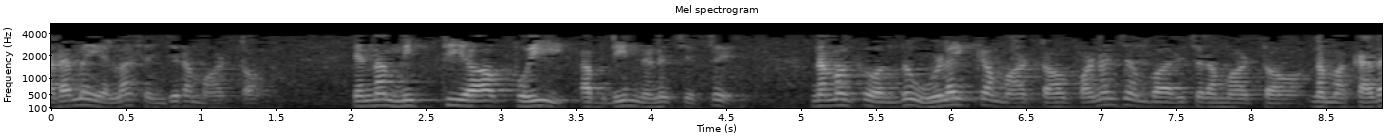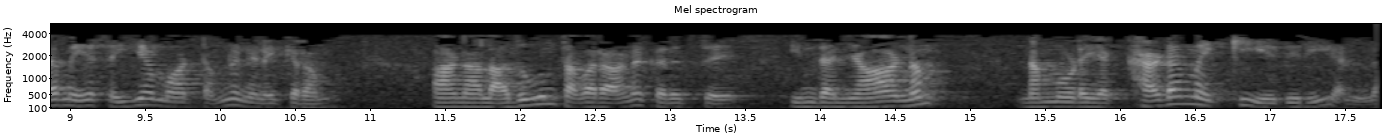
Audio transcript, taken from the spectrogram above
கடமையெல்லாம் செஞ்சிட மாட்டோம். ஏன்னா மித்தியா பொய் அப்படின்னு நினைச்சிட்டு நமக்கு வந்து உழைக்க மாட்டோம் பணம் சம்பாதிச்சிட மாட்டோம் நம்ம கடமையை செய்ய மாட்டோம்னு நினைக்கிறோம். ஆனால் அதுவும் தவறான கருத்து. இந்த ஞானம் நம்முடைய கடமைக்கு எதிரி அல்ல.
